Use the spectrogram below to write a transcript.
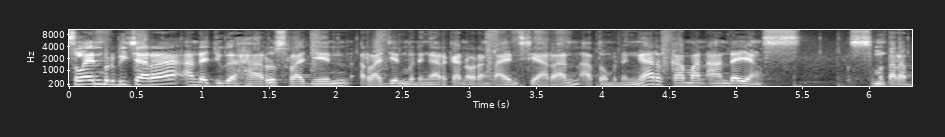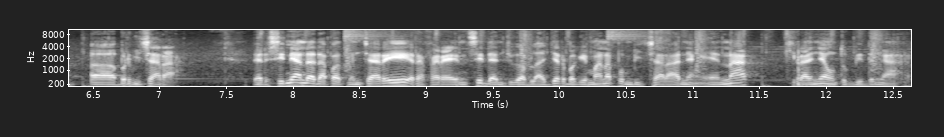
Selain berbicara, Anda juga harus rajin rajin mendengarkan orang lain siaran atau mendengar rekaman Anda yang sementara uh, berbicara. Dari sini Anda dapat mencari referensi dan juga belajar bagaimana pembicaraan yang enak kiranya untuk didengar.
